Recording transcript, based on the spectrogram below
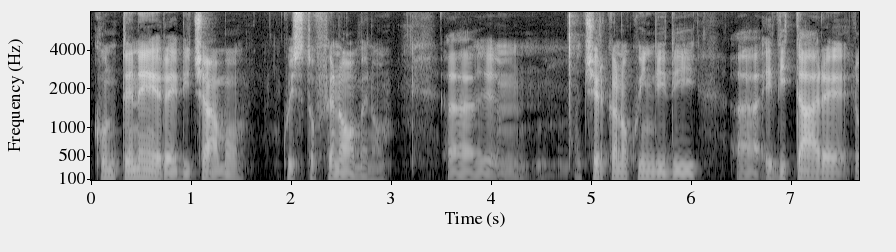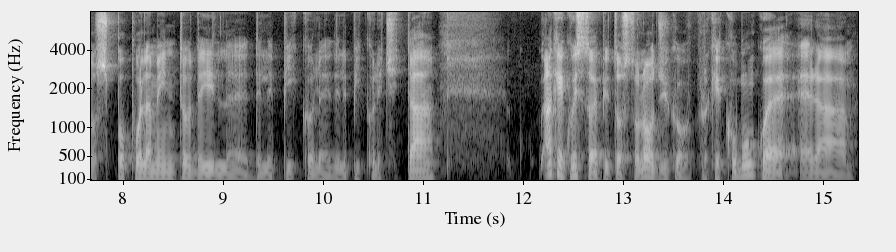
contenere, diciamo, questo fenomeno. Cercano quindi di evitare lo spopolamento del, delle, piccole, delle piccole città. Anche questo è piuttosto logico, perché comunque era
